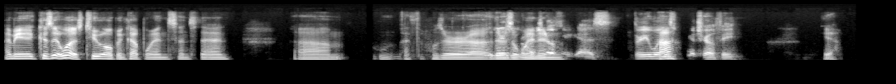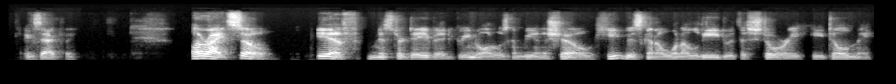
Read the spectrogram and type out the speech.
I mean, because it was two Open Cup wins since then. Um, was there? Uh, there's a wins win bring in. guys. Three wins Huh? a trophy. Yeah, exactly. All right. So if Mr. David Greenwald was going to be in the show, he was going to want to lead with the story he told me.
